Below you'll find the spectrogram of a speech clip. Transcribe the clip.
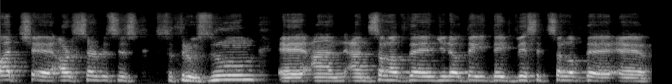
watch our services through Zoom, and, and some of them, you know, they, they visit some of the,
